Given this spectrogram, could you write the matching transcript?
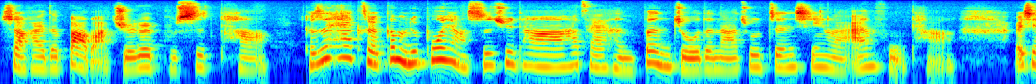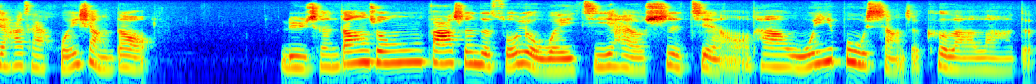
小孩的爸爸绝对不是他，可是 Hector 根本就不想失去他，他才很笨拙的拿出真心来安抚他，而且他才回想到旅程当中发生的所有危机还有事件哦，他无一不想着克拉拉的。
